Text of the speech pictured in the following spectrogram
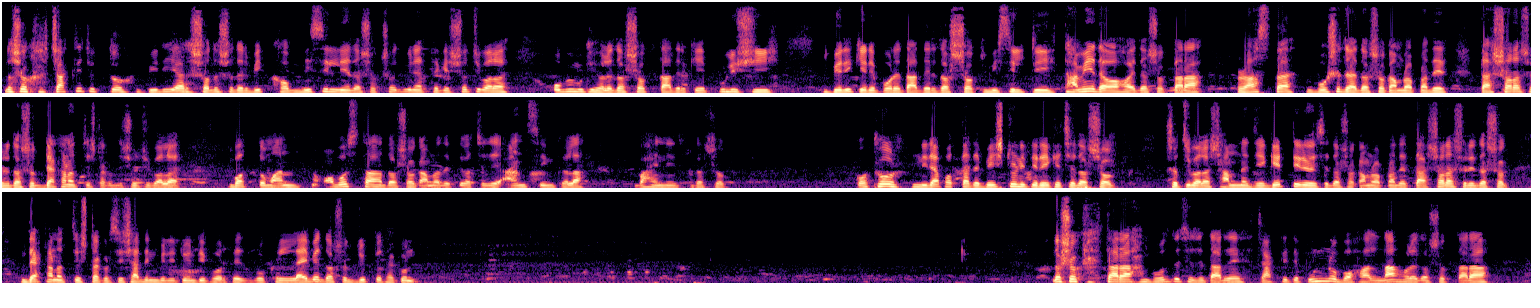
দর্শক, চাকরিচ্যুত বিডিআর সদস্যদের বিক্ষোভ মিছিল নিয়ে দর্শক, শহীদ মিনার থেকে সচিবালয় অভিমুখী হলে দর্শক তাদেরকে পুলিশি ব্যারিকেডে পড়ে তাদের দর্শক মিছিলটি থামিয়ে দেওয়া হয়। দর্শক, তারা রাস্তা বসে যায়। দর্শক, আমরা আপনাদের তার সরাসরি দর্শক দেখানোর চেষ্টা করছি। সচিবালয় বর্তমান অবস্থা। দর্শক, আমরা দেখতে পাচ্ছি যে আইন শৃঙ্খলা বাহিনীর দর্শক কঠোর নিরাপত্তাতে বেষ্টনীতে রেখেছে। দর্শক, সচিবালয়ের সামনে যে গেটটি রয়েছে, দর্শক, আমরা আপনাদের তার সরাসরি দর্শক দেখানোর চেষ্টা করছি। স্বাধীন বিডি টোয়েন্টি ফোর ফেসবুক লাইভে দর্শক যুক্ত থাকুন। দর্শক, তারা বলতেছে যে তাদের চাকরিতে পূর্ণ বহাল না হলে দর্শক তারা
